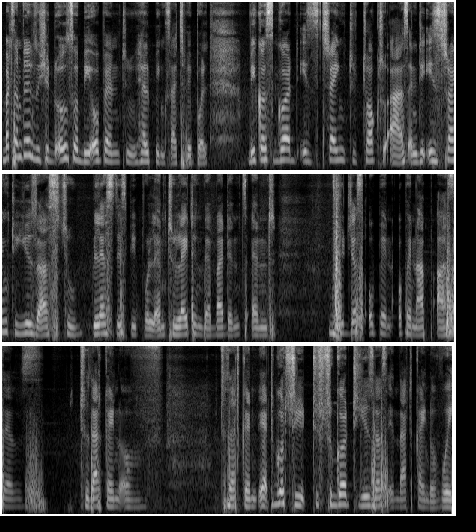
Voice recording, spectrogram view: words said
but sometimes we should also be open to helping such people because god is trying to talk to us and is trying to use us to bless these people and to lighten their burdens and we should just open open up ourselves to that kind of to that kind yeah to god to, to, to god to use us in that kind of way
